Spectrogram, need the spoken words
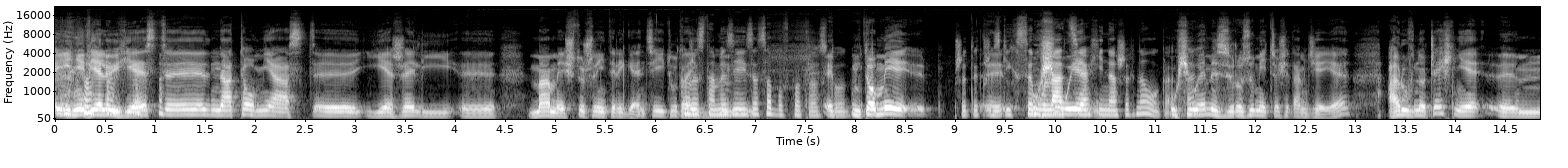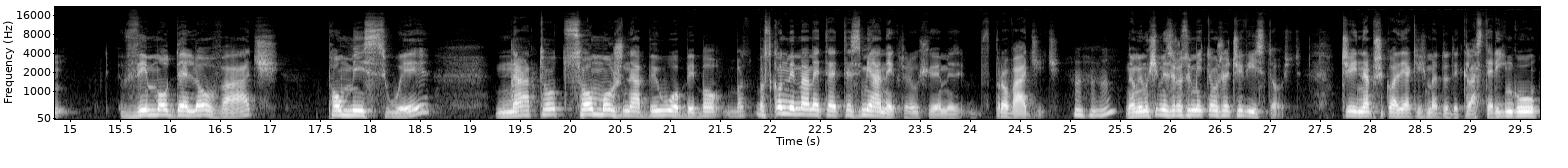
I niewielu ich jest. y, Natomiast y, jeżeli y, mamy sztuczną inteligencję i tutaj Korzystamy z jej zasobów po prostu y, to my y, przy tych y, wszystkich usiłujemy- symulacjach i naszych naukach. tak? usiłujemy zrozumieć, co się tam dzieje, a równocześnie ym, wymodelować pomysły na to, co można byłoby, bo, bo, bo skąd my mamy te, te zmiany, które usiłujemy wprowadzić? No my musimy zrozumieć tą rzeczywistość. Czyli na przykład jakieś metody clusteringu,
